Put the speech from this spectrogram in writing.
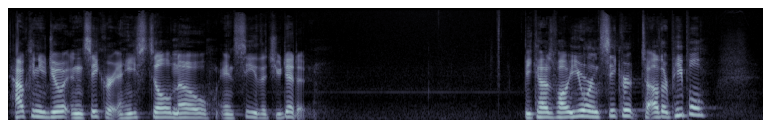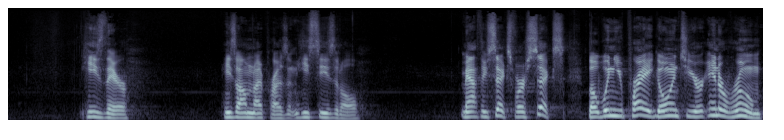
How can you do it in secret and He still know and see that you did it? Because while you were in secret to other people, He's there. He's omnipresent. He sees it all. Matthew 6, verse 6. But when you pray, go into your inner room,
